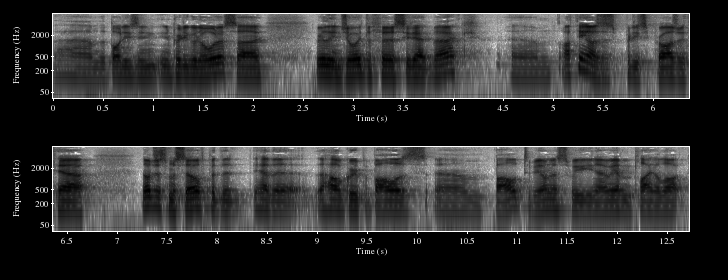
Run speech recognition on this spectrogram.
Um, the body's in, in pretty good order, so really enjoyed the first sit out back. Um, I think I was just pretty surprised with how, not just myself, but the how the, the whole group of bowlers um, bowled. To be honest, we you know we haven't played a lot.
